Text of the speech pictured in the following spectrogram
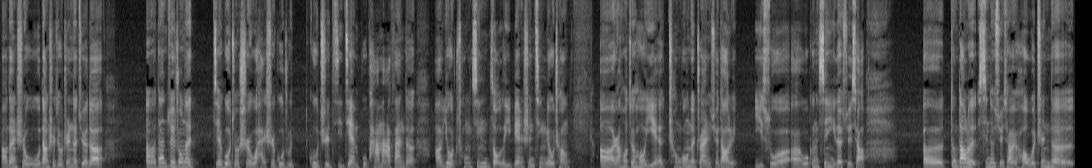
然后，但是我当时就真的觉得，呃，但最终的。结果就是，我还是固执固执己见，不怕麻烦的，呃，又重新走了一遍申请流程，呃，然后最后也成功的转学到了一所呃我更心仪的学校，呃，等到了新的学校以后，我真的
